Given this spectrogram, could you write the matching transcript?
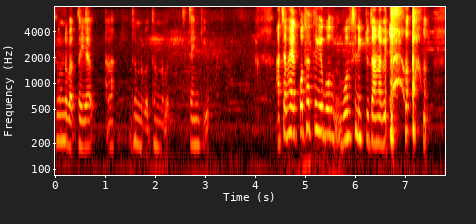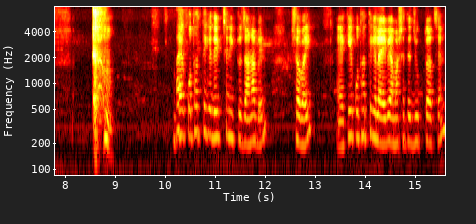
ধন্যবাদ ভাইয়া। ধন্যবাদ ধন্যবাদ। থ্যাংক ইউ আচ্ছা ভাইয়া, কোথা থেকে বল- বলছেন একটু জানাবেন? ভাইয়া, কোথা থেকে দেখছেন একটু জানাবেন সবাই। কে কোথা থেকে লাইভে আমার সাথে যুক্ত আছেন?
